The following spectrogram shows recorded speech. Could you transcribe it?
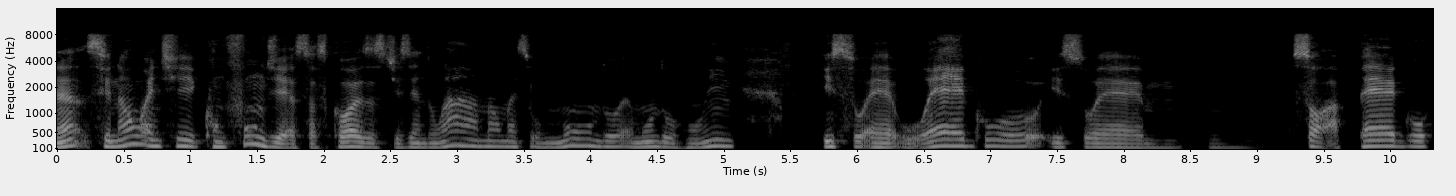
Né? Senão a gente confunde essas coisas dizendo, ah, não, mas o mundo é um mundo ruim, isso é o ego, isso é hum, só apego.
